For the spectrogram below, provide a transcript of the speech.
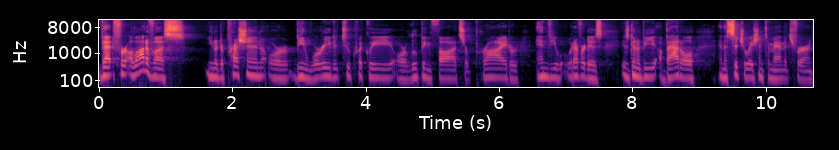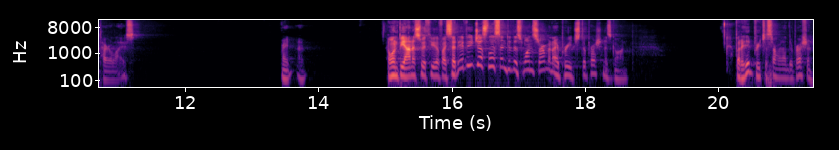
that for a lot of us, you know, depression or being worried too quickly or looping thoughts or pride or envy, whatever it is, is going to be a battle and a situation to manage for our entire lives. Right? I wouldn't be honest with you if I said, if you just listen to this one sermon I preached, depression is gone. But I did preach a sermon on depression.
